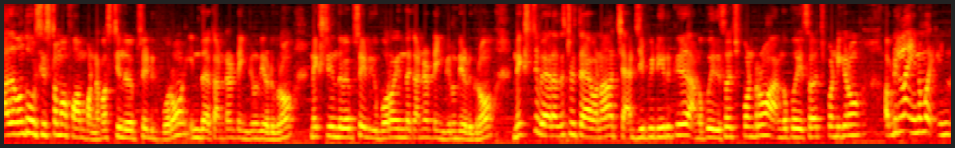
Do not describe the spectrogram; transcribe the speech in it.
அதை வந்து ஒரு சிஸ்டமாக ஃபார்ம் பண்ணேன். ஃபஸ்ட் இந்த வெப்சைட்டுக்கு போகிறோம் இந்த கண்டென்ட் இங்கிருந்து எடுக்கிறோம். நெக்ஸ்ட் இந்த வெப்சைட்டுக்கு போகிறோம் இந்த கண்டென்ட் இங்கிருந்து எடுக்கிறோம். நெக்ஸ்ட் வேறு ஏதாச்சும் தேவைன்னா சேட் ஜிபிடி இருக்குது அங்கே போய் ரிசர்ச் பண்ணுறோம் அங்கே போய் சர்ச் பண்ணிக்கிறோம். அப்படிலாம் இன்னமும் இன்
